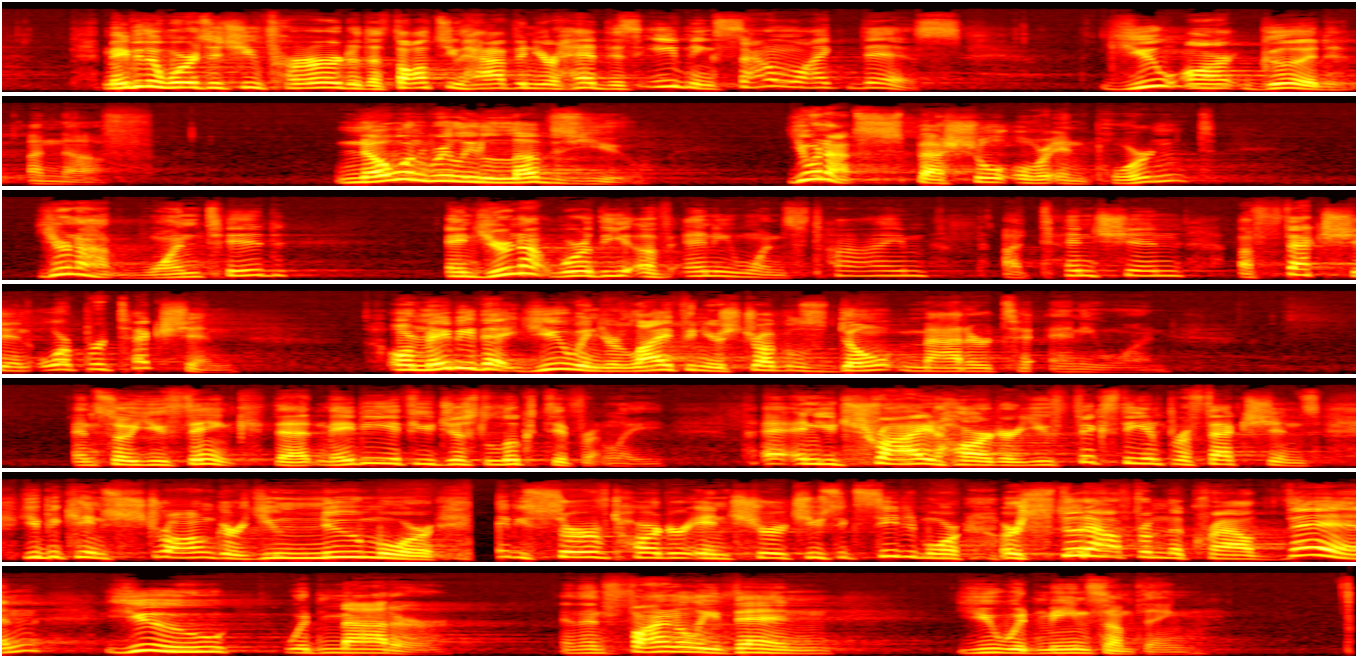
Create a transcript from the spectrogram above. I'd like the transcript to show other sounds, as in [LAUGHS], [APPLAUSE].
Maybe the words that you've heard or the thoughts you have in your head this evening sound like this You aren't good enough. No one really loves you. You're not special or important. You're not wanted. And you're not worthy of anyone's time, attention, affection, or protection. Or maybe that you and your life and your struggles don't matter to anyone. And so you think that maybe if you just looked differently and you tried harder, you fixed the imperfections, you became stronger, you knew more, maybe served harder in church, you succeeded more, or stood out from the crowd, then you would matter. And then finally, then you would mean something.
